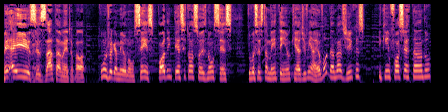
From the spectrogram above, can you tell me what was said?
É, é isso, é. exatamente a palavra. Como o jogo é meio nonsense, podem ter situações nonsense que vocês também tenham que adivinhar. Eu vou dando as dicas e quem for acertando,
